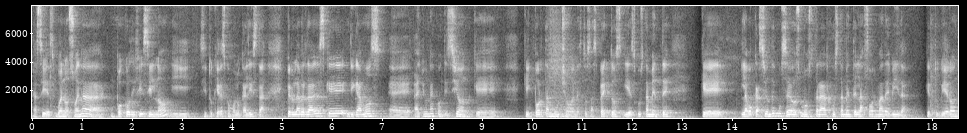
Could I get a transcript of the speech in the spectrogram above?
Así es. Bueno, suena un poco difícil, ¿no? Y si tú quieres como localista, pero la verdad es que, digamos, eh, hay una condición que, que importa mucho en estos aspectos y es justamente que la vocación del museo es mostrar justamente la forma de vida que tuvieron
